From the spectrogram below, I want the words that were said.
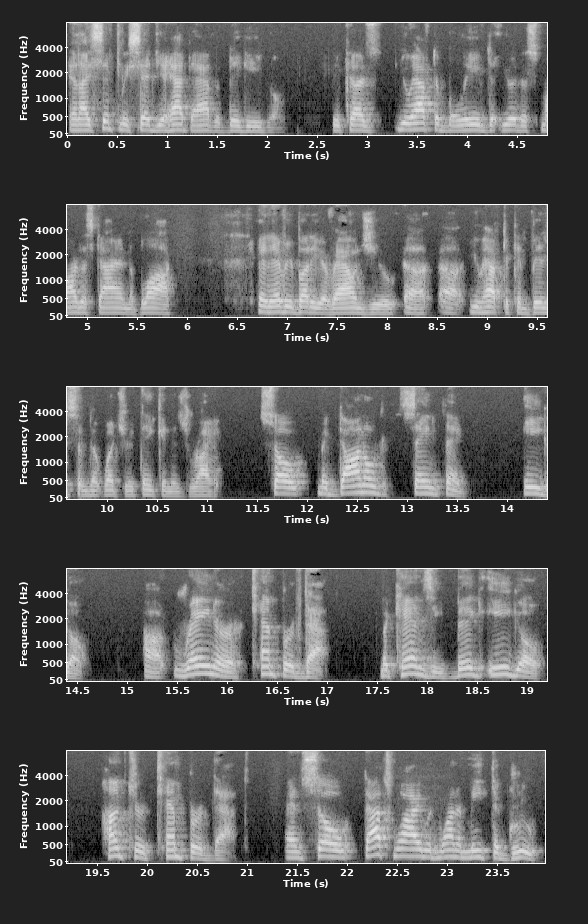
and I simply said you had to have a big ego, because you have to believe that you're the smartest guy on the block, and everybody around you, uh, uh, you have to convince them that what you're thinking is right. So Macdonald, same thing, ego. Uh, Raynor tempered that. MacKenzie, big ego. Hunter tempered that. And so that's why I would want to meet the group,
